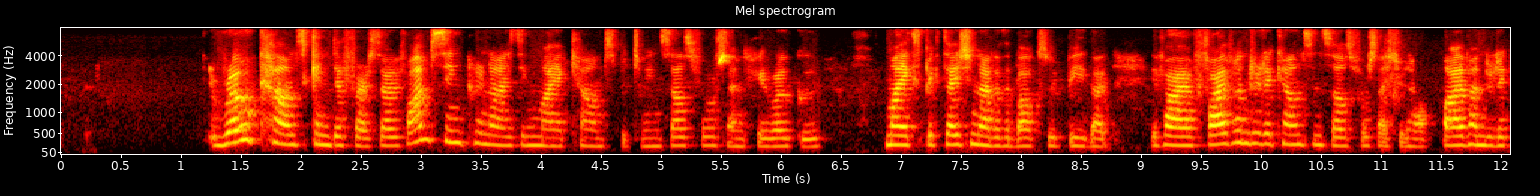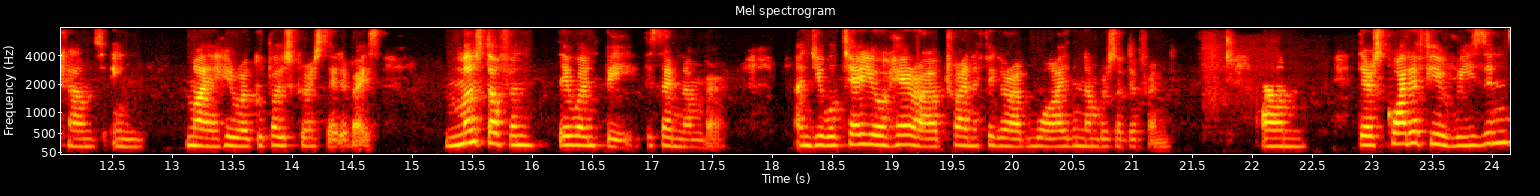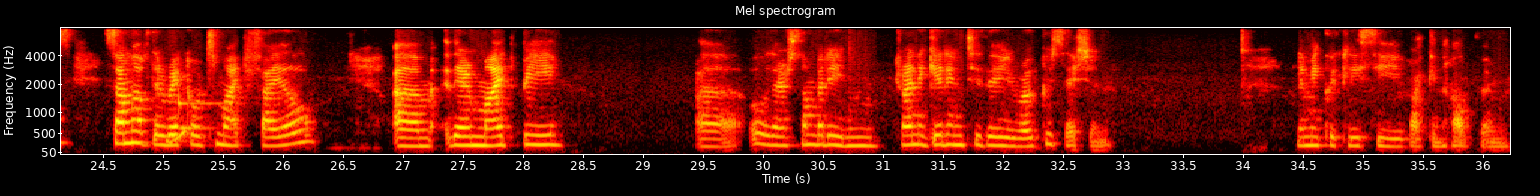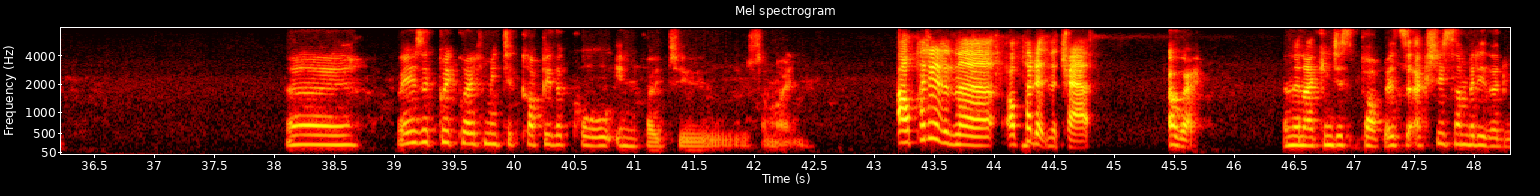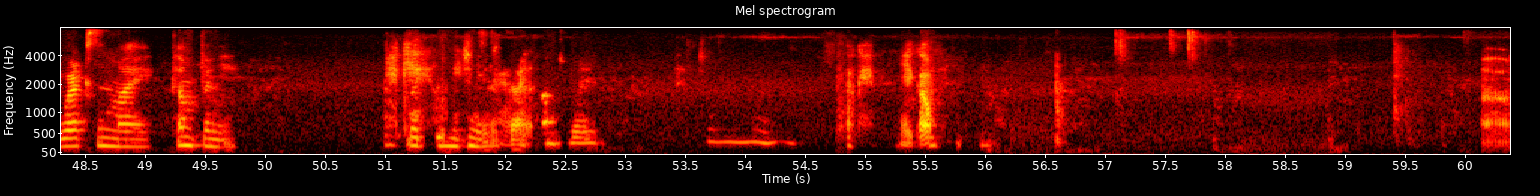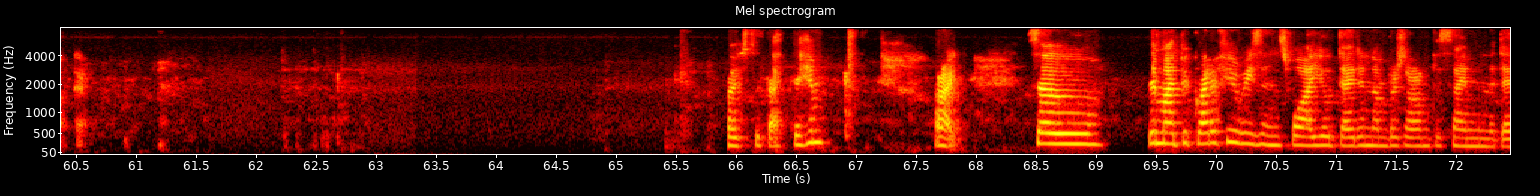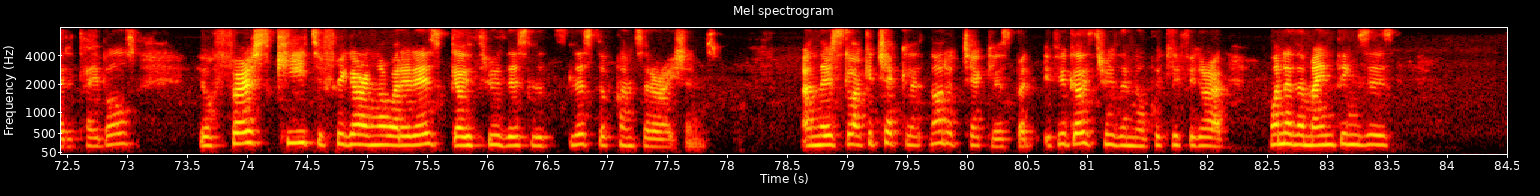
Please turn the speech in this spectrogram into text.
row counts can differ. So if I'm synchronizing my accounts between Salesforce and Heroku, my expectation out of the box would be that if I have 500 accounts in Salesforce, I should have 500 accounts in my Heroku Postgres database. Most often, they won't be the same number. And you will tear your hair out trying to figure out why the numbers are different. Um, there's quite a few reasons. Some of the records might fail. Um, there might be uh, oh, there's somebody trying to get into the Roku session. Let me quickly see if I can help them. Uh, where's a quick way for me to copy the call info to someone? I'll put it in the I'll put it in the chat. Okay. And then I can just pop. It's actually somebody that works in my company. Okay. Like, me that. Okay, there you go. Ah, okay. Posted that to him. All right. So there might be quite a few reasons why your data numbers aren't the same in the data tables. Your first key to figuring out what it is, go through this list of considerations. And there's like a checklist, not a checklist, but if you go through them, you'll quickly figure out one of the main things is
